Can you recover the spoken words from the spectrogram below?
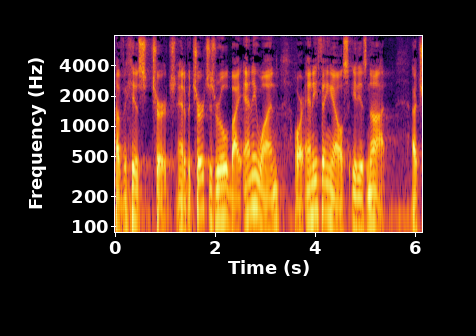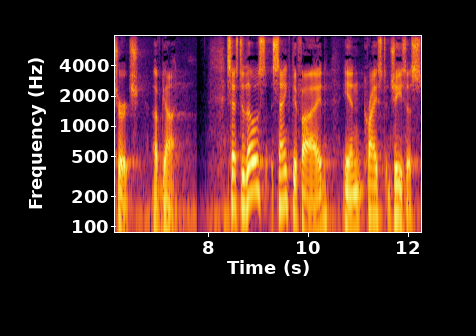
of his church. And if a church is ruled by anyone or anything else, it is not a church of God. It says, To those sanctified in Christ Jesus.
